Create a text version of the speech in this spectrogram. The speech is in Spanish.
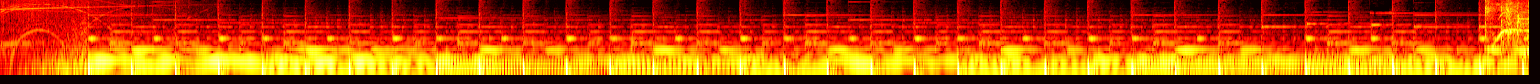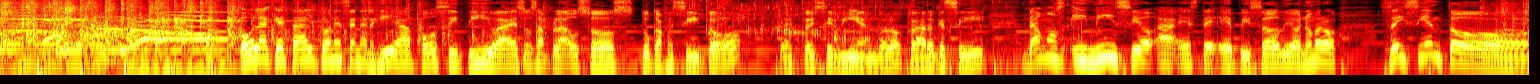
Hola, ¿qué tal con esa energía positiva, esos aplausos, tu cafecito? Que estoy sirviéndolo, claro que sí. Damos inicio a este episodio número 600.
